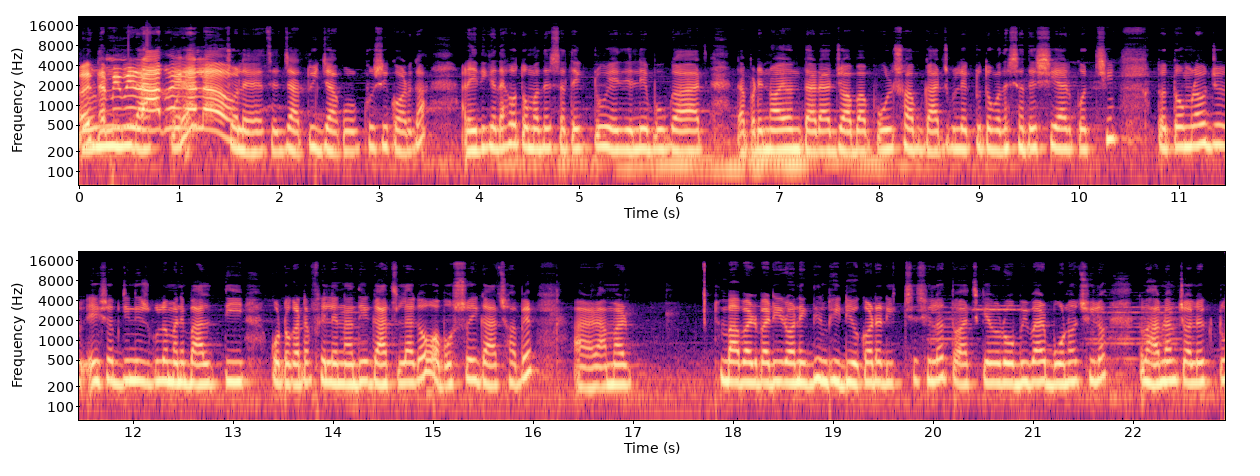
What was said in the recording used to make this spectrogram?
মিমি মিমি রাগ হয়ে করে গেল। চলে গেছে। যা তুই যা কর খুশি করগা আর এদিকে দেখো তোমাদের সাথে একটু এই যে লেবু গাছ তারপরে নয়নতারা জবা ফুল সব গাছগুলো একটু তোমাদের সাথে শেয়ার করছি। তো তোমরাও এইসব জিনিসগুলো মানে বালতি কোটোকাটা ফেলে না দিয়ে গাছ লাগাও অবশ্যই গাছ হবে। আর আমার বাবার বাড়ির অনেক দিন ভিডিও করার ইচ্ছে ছিল, তো আজকে রবিবার বোনও ছিল, তো ভাবলাম চলো একটু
